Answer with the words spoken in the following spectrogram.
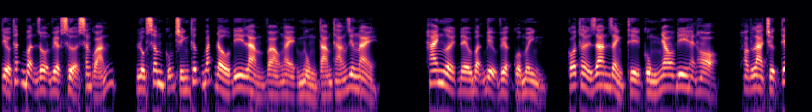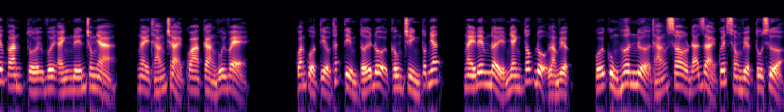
Tiểu thất bận rộn việc sửa sang quán, Lục Sâm cũng chính thức bắt đầu đi làm vào ngày mùng tám tháng riêng này. Hai người đều bận bịu việc của mình, có thời gian rảnh thì cùng nhau đi hẹn hò, hoặc là trực tiếp ăn tối với ánh nến trong nhà, ngày tháng trải qua càng vui vẻ. Quan của tiểu thất tìm tới đội công trình tốt nhất, ngày đêm đẩy nhanh tốc độ làm việc, cuối cùng hơn nửa tháng sau đã giải quyết xong việc tu sửa.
